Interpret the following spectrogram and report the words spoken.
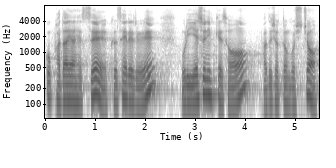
꼭 받아야 했을 그 세례를 우리 예수님께서 받으셨던 것이죠.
